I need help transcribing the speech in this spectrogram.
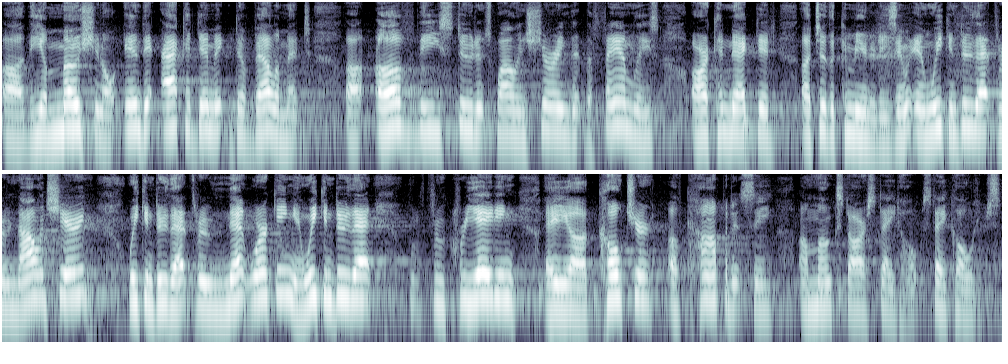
uh, the emotional, and the academic development uh, of these students while ensuring that the families are connected uh, to the communities. And, and we can do that through knowledge sharing, we can do that through networking, and we can do that through creating a uh, culture of competency amongst our stakeholders.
